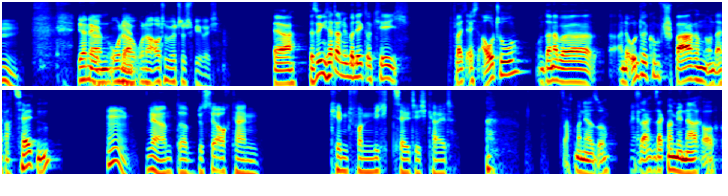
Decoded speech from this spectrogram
Hm. Ja, nee, Ähm, ohne, ja. ohne Auto wird es schwierig. Ja, deswegen, ich hatte dann überlegt, okay, ich vielleicht echt Auto und dann aber an der Unterkunft sparen und einfach zelten. Hm. Ja, da bist du ja auch kein Kind von Nichtzeltigkeit. Sagt man ja so. Ja. Sag, sagt man mir nach auch.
